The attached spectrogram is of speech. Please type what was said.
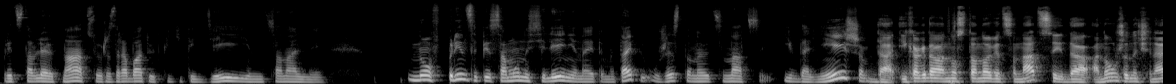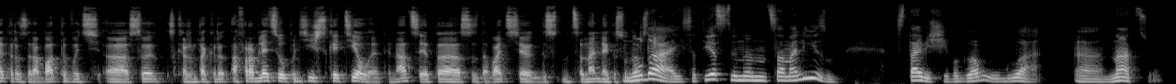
представляют нацию, разрабатывают какие-то идеи национальные, но, в принципе, само население на этом этапе уже становится нацией. И в дальнейшем... Да, и когда оно становится нацией, да, оно уже начинает разрабатывать, э, свое, скажем так, оформлять свое политическое тело этой нации, это создавать э, гос- национальное государство. Ну да, и, соответственно, национализм, ставящий во главу угла э, нацию,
